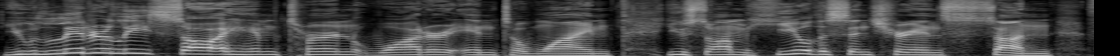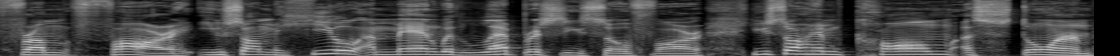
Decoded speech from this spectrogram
You literally saw him turn water into wine. You saw him heal the centurion's son from far. You saw him heal a man with leprosy so far. You saw him calm a storm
